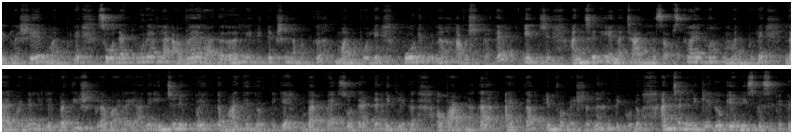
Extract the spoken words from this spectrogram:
ರೆಗ್ಯುಲರ್ ಶೇರ್ ಮನ್ಪುಲೆ ಸೊ ದಟ್ ಪೂರರ್ಲ ಅವೇರ್ ಆದ ಅರ್ಲಿ ಡಿಟೆಕ್ಷನ್ ನಮಗೆ ಮನ್ಪೋಲಿ ಪೋಡಿಪುನ ಅವಶ್ಯಕತೆ ಇಜ್ಜಿ. ಅಂಚನೆ ಎನ್ನ ಚಾನಲ್ ಚಾನಲ್ ಸಬ್ಸ್ಕ್ರೈಬ್ ಮನ್ಪುಲೆ. ದಯಪಂಡ ನಿಕ್ಲೆ ಪ್ರತಿ ಶುಕ್ರವಾರ ಯಾನೆ ಇಂಚಿನ ಉಪಯುಕ್ತ ಮಾಹಿತಿದೊಟ್ಟಿಗೆ ಬರ್ಪೆ. ಸೊ ದ್ಯಾಟ್ ನಿಕ್ಲೆಗ್ ಅವು ಪಾಡ್ನಾಗ ಆಯ್ತ ಇನ್ಫಾರ್ಮೇಷನ್ ತಿಕ್ಕೊಂಡು. ಅಂಚನೆ ನಿಕ್ಲೆಗ್ ಎನಿ ಸ್ಪೆಸಿಫಿಕ್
